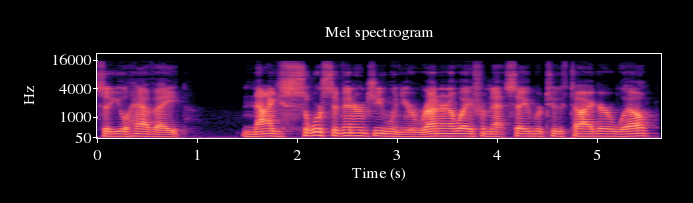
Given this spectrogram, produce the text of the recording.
so you'll have a nice source of energy when you're running away from that saber-toothed tiger. Well,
